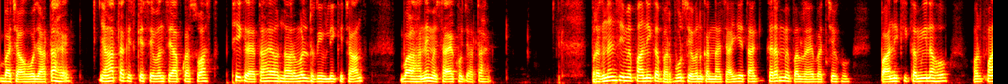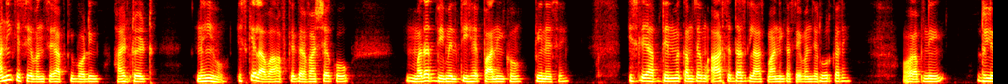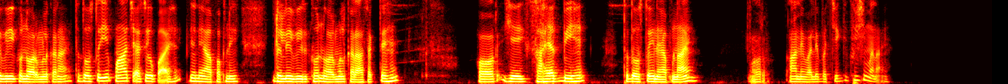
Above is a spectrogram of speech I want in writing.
बचाव हो जाता है। यहाँ तक इसके सेवन से आपका स्वास्थ्य ठीक रहता है और नॉर्मल डिलीवरी के चांस बढ़ाने में सहायक हो जाता है। प्रेगनेंसी में पानी का भरपूर सेवन करना चाहिए ताकि गर्भ में पल रहे बच्चे को पानी की कमी ना हो और पानी के सेवन से आपकी बॉडी हाइड्रेट नहीं हो। इसके अलावा आपके गर्भाशय को मदद भी मिलती है पानी को पीने से। इसलिए आप दिन में कम से कम आठ से दस गिलास पानी का सेवन ज़रूर करें और अपनी डिलीवरी को नॉर्मल कराएँ। तो दोस्तों, ये पाँच ऐसे उपाय हैं जिन्हें आप अपनी डिलीवरी को नॉर्मल करा सकते हैं और ये सहायक भी है। तो दोस्तों, इन्हें अपनाएँ और आने वाले बच्चे की खुशी मनाएँ।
